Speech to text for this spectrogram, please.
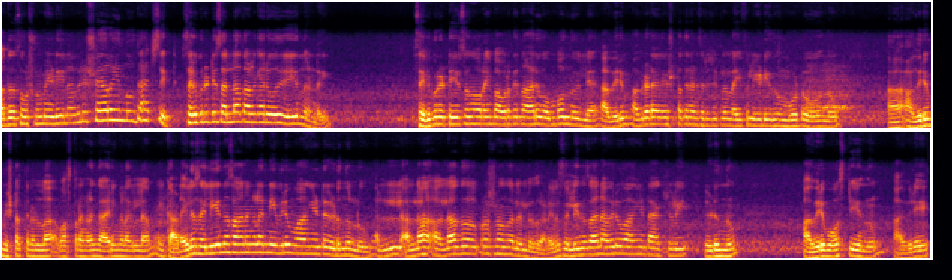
അത് സോഷ്യൽ മീഡിയയിൽ അവർ ഷെയർ ചെയ്യുന്നു. ദാറ്റ്സ് ഇറ്റ് സെലിബ്രിറ്റീസ് അല്ലാത്ത ആൾക്കാരും അത് ചെയ്യുന്നുണ്ട്. സെലിബ്രിറ്റീസ് എന്ന് പറയുമ്പോൾ അവർക്ക് നാല് കൊമ്പൊന്നുമില്ല. അവരും അവരുടെ ഇഷ്ടത്തിനനുസരിച്ചിട്ടുള്ള ലൈഫ് ലീഡ് ചെയ്ത് മുമ്പോട്ട് പോകുന്നു. അവരും ഇഷ്ടത്തിനുള്ള വസ്ത്രങ്ങളും കാര്യങ്ങളെല്ലാം ഈ കടയിൽ സെൽ ചെയ്യുന്ന സാധനങ്ങൾ തന്നെ ഇവരും വാങ്ങിയിട്ട് ഇടുന്നുള്ളൂ. അല്ല അല്ല അല്ലാതെ പ്രശ്നമൊന്നുമല്ലല്ലോ കടയിൽ സെൽ ചെയ്യുന്ന സാധനം അവർ വാങ്ങിയിട്ട് ആക്ച്വലി ഇടുന്നു. അവർ പോസ്റ്റ് ചെയ്യുന്നു. അവർ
